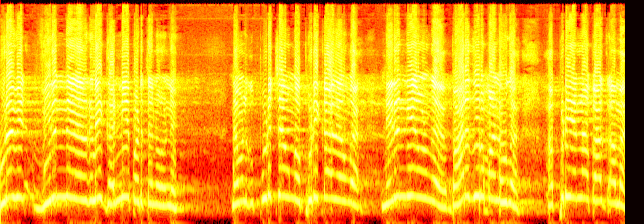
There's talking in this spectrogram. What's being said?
உறவில் விருந்தினர்களை கண்ணியப்படுத்தணும்னு. நம்மளுக்கு பிடிச்சவங்க பிடிக்காதவங்க நெருங்கியவங்க பாரதூரமானவங்க அப்படியெல்லாம் பார்க்காம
